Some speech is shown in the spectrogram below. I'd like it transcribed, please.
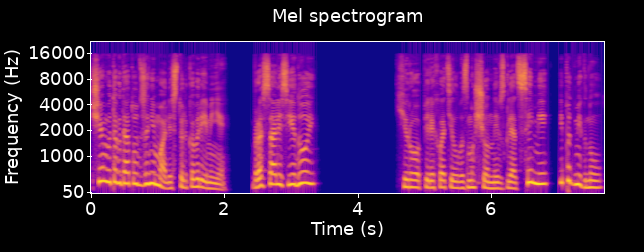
Чем вы тогда тут занимались столько времени? Бросались едой? Хиро перехватил возмущенный взгляд Сэмми и подмигнул.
